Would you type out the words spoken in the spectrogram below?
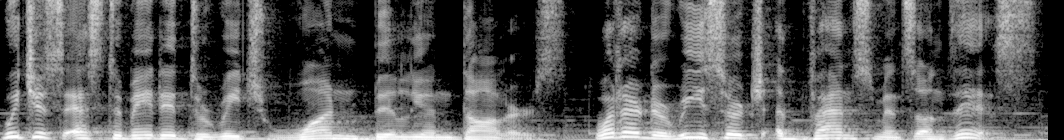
which is estimated to reach $1 billion. What are the research advancements on this?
